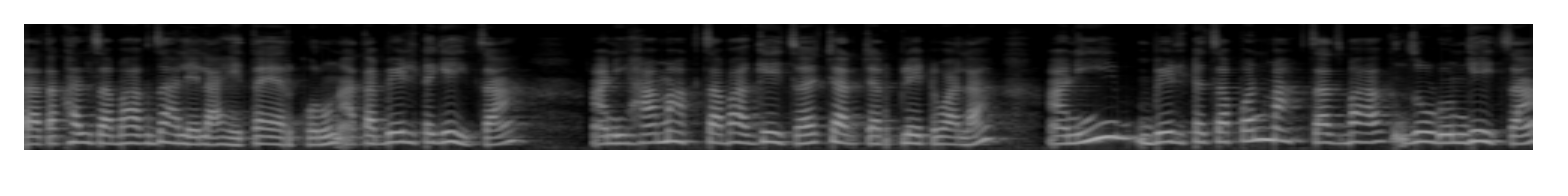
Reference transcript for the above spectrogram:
तर आता खालचा भाग झालेला आहे तयार करून. आता बेल्ट घ्यायचा आणि हा मागचा भाग घ्यायचा चार चार प्लेटवाला आणि बेल्टचा पण मागचाच भाग जोडून घ्यायचा.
